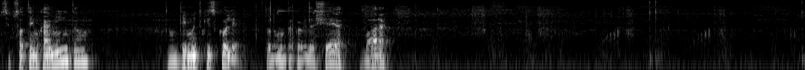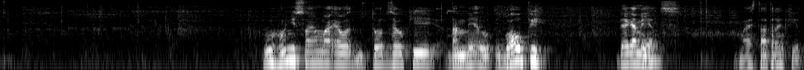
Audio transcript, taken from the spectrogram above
Tipo, só tem um caminho, então não tem muito o que escolher. Todo mundo tá com a vida cheia? Bora! O Rune só é uma. É, de todos é o que. Dá, o golpe pega menos. Mas tá tranquilo.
